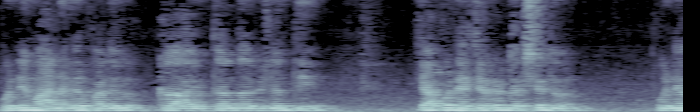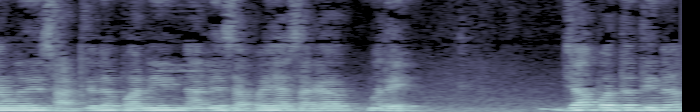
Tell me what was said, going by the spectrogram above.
पुणे महानगरपालिका आयुक्तांना विनंती आहे की आपण ह्याच्याकडे लक्ष देऊन पुण्यामध्ये साठलेलं पाणी नाले सफाई ह्या सगळ्यामध्ये ज्या पद्धतीनं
